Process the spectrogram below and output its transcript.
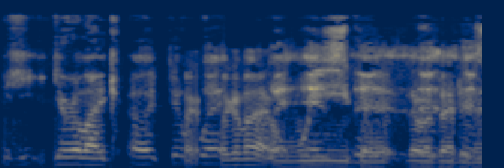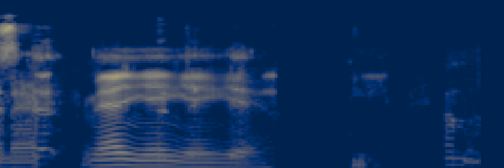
he- you were like, uh, Look- what- look at that wee bit is- that was added in there. the- Yeah, yeah, yeah, yeah. Um,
